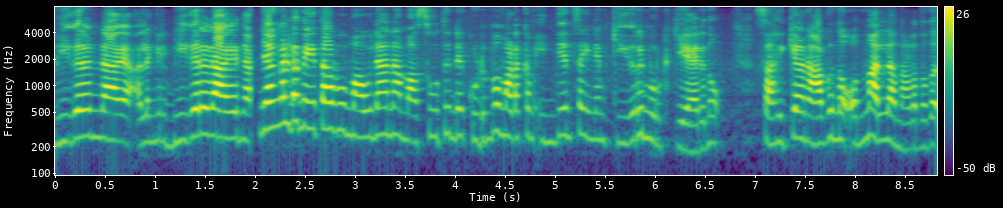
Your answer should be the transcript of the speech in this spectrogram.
ഭീകരനായ അല്ലെങ്കിൽ ഭീകരരായ ഞങ്ങളുടെ നേതാവ് മൗലാന മസൂദിന്റെ കുടുംബമടക്കം ഇന്ത്യൻ സൈന്യം കീറിമുറുക്കുകയായിരുന്നു സഹിക്കാനാകുന്ന ഒന്നല്ല നടന്നത്.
